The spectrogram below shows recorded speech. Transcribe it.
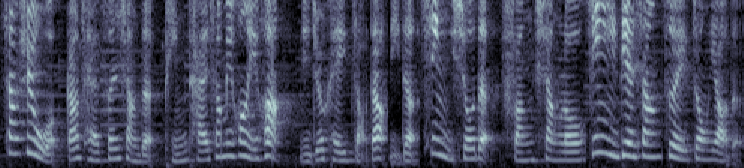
上去我刚才分享的平台上面晃一晃，你就可以找到你的进修的方向喽。经营电商最重要的，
